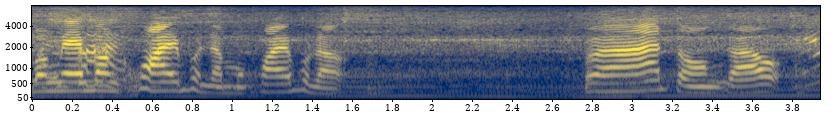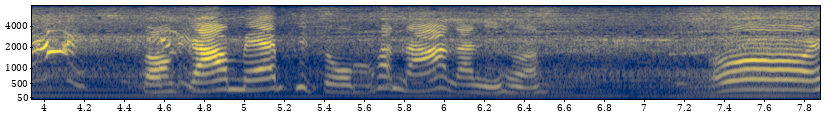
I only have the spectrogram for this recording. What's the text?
มองแน่มองควายพลังมองควายพลังฟ้าตองเก้าตองเก้าแม่พี่ตมขนาดอันนี้เหรอโอ้ย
